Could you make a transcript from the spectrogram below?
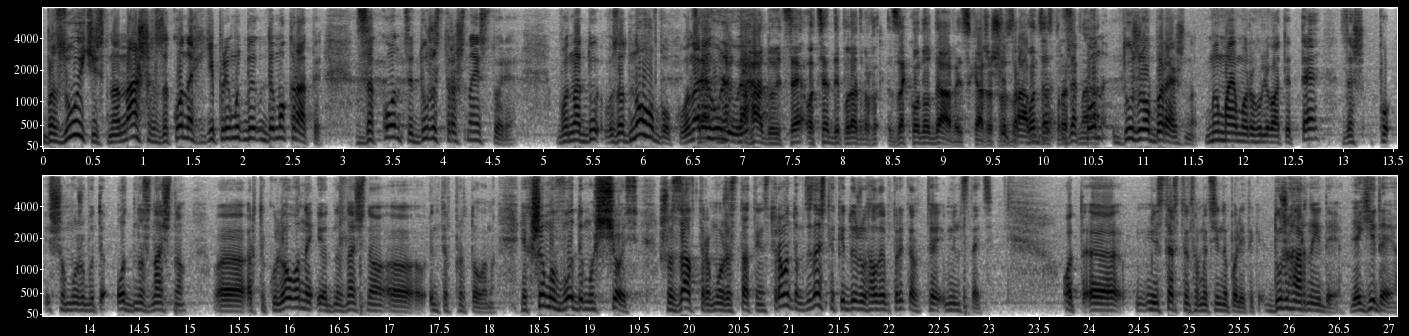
Базуючись на наших законах, які приймуть демократи, закон це дуже страшна історія. Вона з одного боку вона Це, регулює. Нагадую, це оце депутат законодавець каже, що Це закон правда. це страшна. Закон дуже обережно. Ми маємо регулювати те, за що може бути однозначно е, артикульовано і однозначно е, інтерпретовано. Якщо ми вводимо щось, що завтра може стати інструментом, ти знаєш такий дуже гарний приклад це Мінстець. От е, Міністерство інформаційної політики. Дуже гарна ідея, як ідея.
